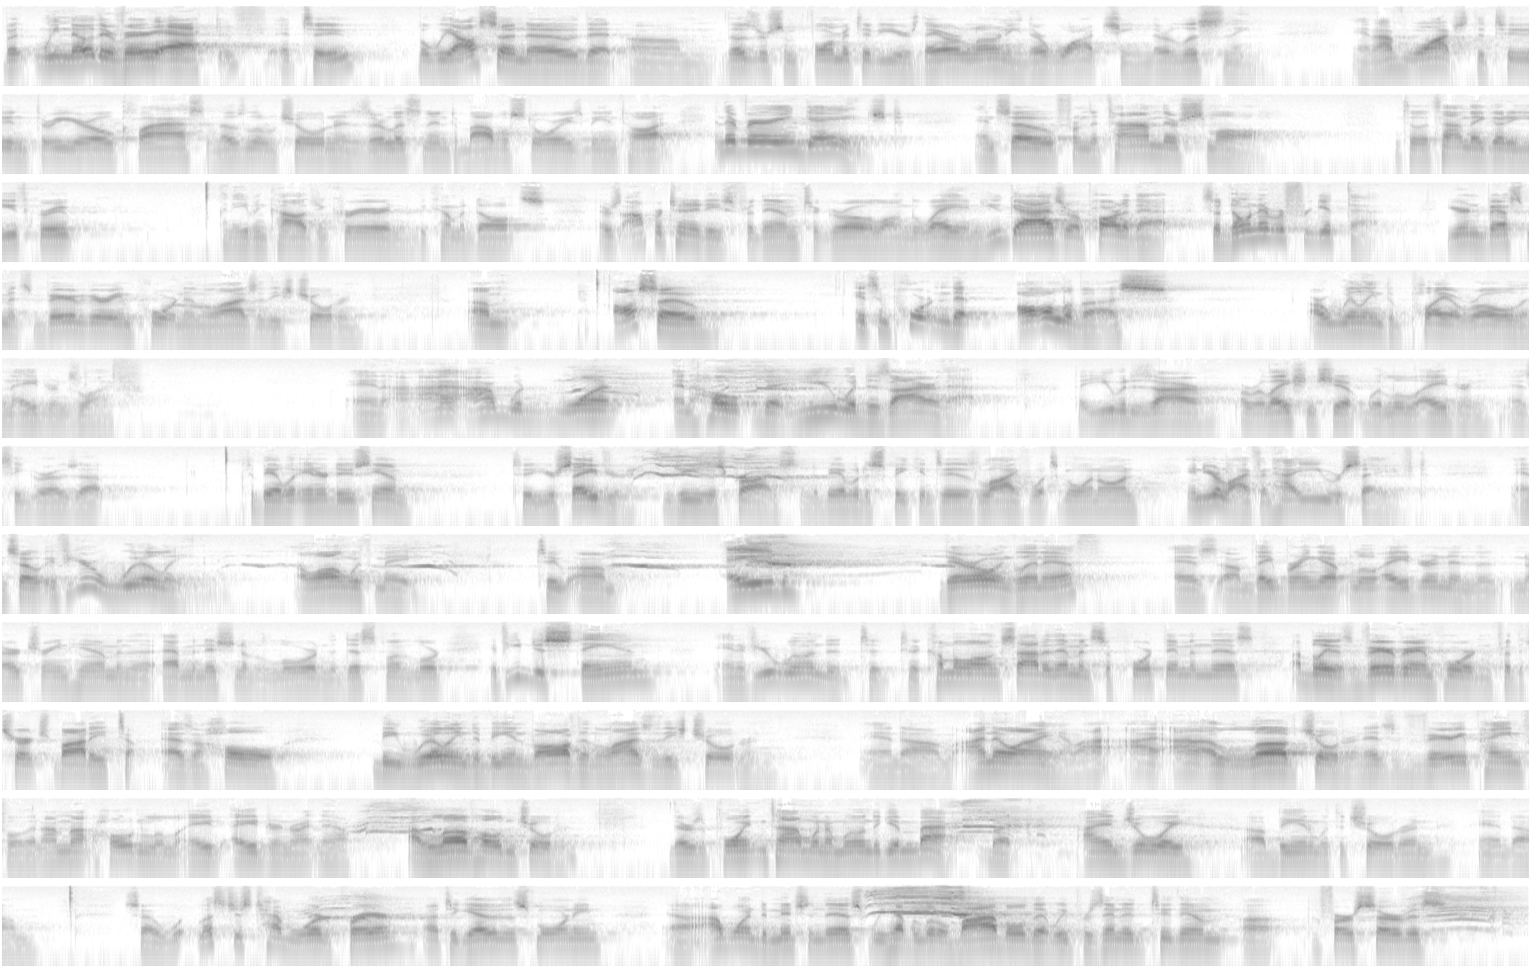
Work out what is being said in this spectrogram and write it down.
but we know they're very active at two. But we also know that um, those are some formative years. They are learning, they're watching, they're listening. And I've watched the two and three year old class and those little children as they're listening to Bible stories being taught, and they're very engaged. And so, from the time they're small until the time they go to youth group and even college and career and become adults, there's opportunities for them to grow along the way. And you guys are a part of that. So, don't ever forget that. Your investment's very, very important in the lives of these children. Um, also, it's important that all of us are willing to play a role in Adrian's life. And I, I would want and hope that you would desire that, that you would desire a relationship with little Adrian as he grows up, to be able to introduce him to your Savior, Jesus Christ, and to be able to speak into his life what's going on in your life and how you were saved. And so, if you're willing, along with me, to um, aid Daryl and Glenneth as um, they bring up little Adrian and the nurturing him and the admonition of the Lord and the discipline of the Lord, if you just stand and if you're willing to, to, to come alongside of them and support them in this, I believe it's very, very important for the church body to, as a whole, be willing to be involved in the lives of these children. And um, I know I am. I, I, I, love children. It's very painful that I'm not holding little Adrian right now. I love holding children. There's a point in time when I'm willing to give them back, but I enjoy uh, being with the children. And um, so w- let's just have a word of prayer uh, together this morning. Uh, I wanted to mention this. We have a little Bible that we presented to them uh, the first service.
